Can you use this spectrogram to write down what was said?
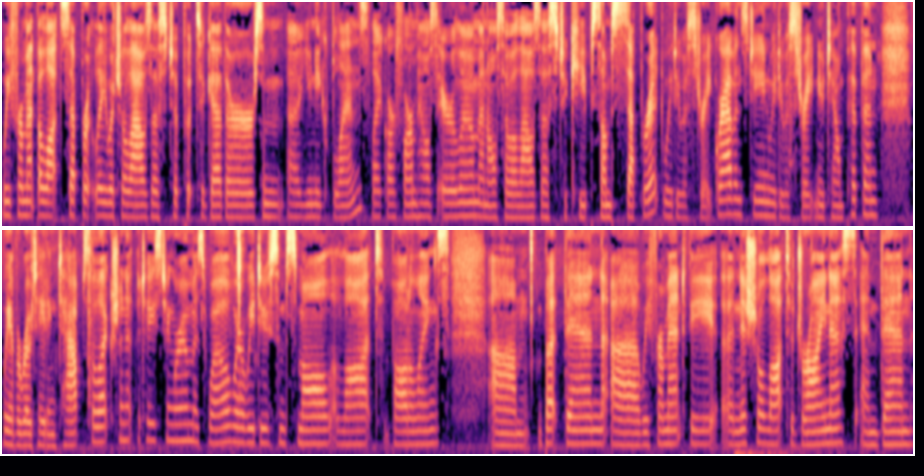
we ferment the lot separately, which allows us to put together some uh, unique blends, like our farmhouse heirloom, and also allows us to keep some separate. We do a straight Gravenstein, we do a straight Newtown Pippin. We have a rotating tap selection at the tasting room as well, where we do some small lot bottlings. Um, but then uh, we ferment the initial lot to dryness, and then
